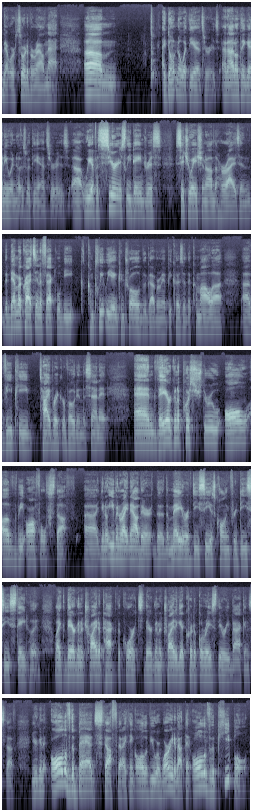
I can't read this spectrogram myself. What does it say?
that were sort of around that. Um, I don't know what the answer is, and I don't think anyone knows what the answer is. Uh, we have a seriously dangerous situation on the horizon. The Democrats, in effect, will be completely in control of the government because of the Kamala uh, VP tiebreaker vote in the Senate. And they are going to push through all of the awful stuff. Uh, you know, even right now, the, the mayor of DC is calling for DC statehood. Like they're going to try to pack the courts. They're going to try to get critical race theory back and stuff. You're going to all of the bad stuff that I think all of you were worried about. That all of the people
